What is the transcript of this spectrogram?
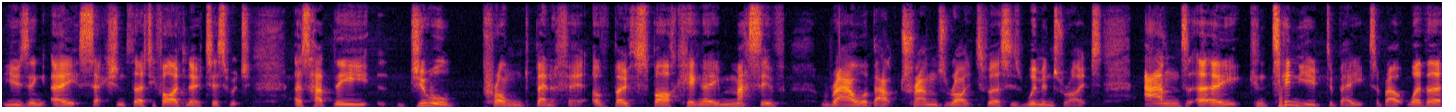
using a Section 35 notice, which has had the dual pronged benefit of both sparking a massive row about trans rights versus women's rights and a continued debate about whether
